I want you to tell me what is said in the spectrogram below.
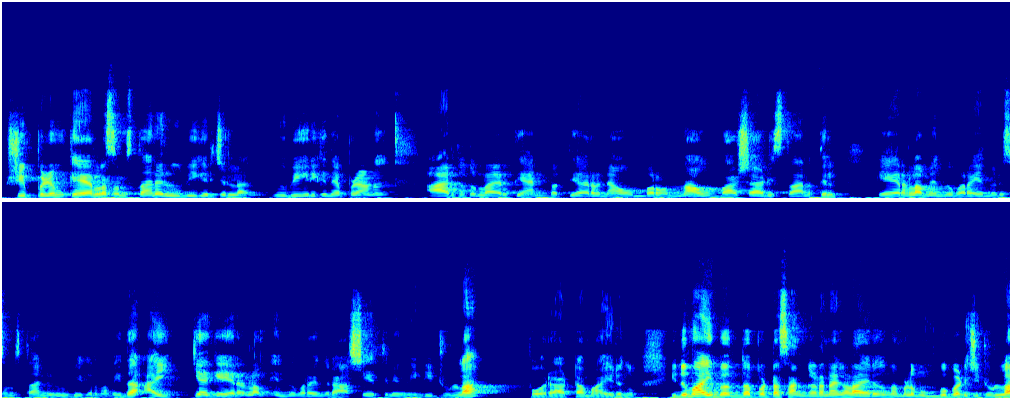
പക്ഷെ ഇപ്പോഴും കേരള സംസ്ഥാനം രൂപീകരിച്ചിട്ടുള്ള രൂപീകരിക്കുന്ന എപ്പോഴാണ്? ആയിരത്തി തൊള്ളായിരത്തി അൻപത്തി ആറ് നവംബർ ഒന്നാവും ഭാഷാടിസ്ഥാനത്തിൽ കേരളം എന്ന് പറയുന്ന ഒരു സംസ്ഥാന രൂപീകരണം. ഇത് ഐക്യ കേരളം എന്ന് പറയുന്ന ഒരു ആശയത്തിന് വേണ്ടിയിട്ടുള്ള പോരാട്ടമായിരുന്നു. ഇതുമായി ബന്ധപ്പെട്ട സംഘടനകളായിരുന്നു നമ്മൾ മുമ്പ് പഠിച്ചിട്ടുള്ള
